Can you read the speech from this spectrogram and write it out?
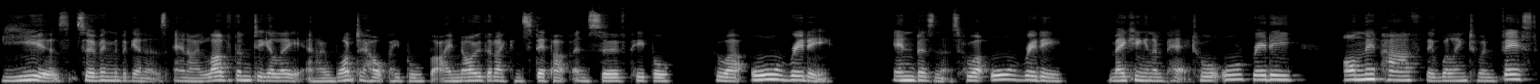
years serving the beginners and I love them dearly and I want to help people, but I know that I can step up and serve people who are already in business, who are already making an impact, who are already on their path. They're willing to invest.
